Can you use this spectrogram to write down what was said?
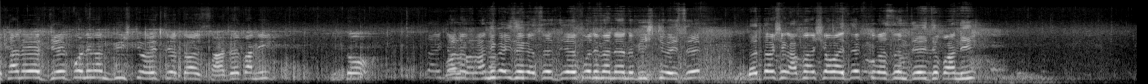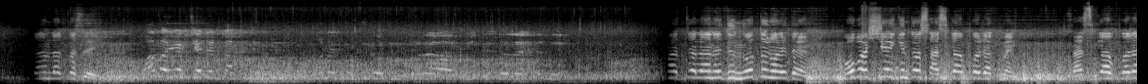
এখানে যে পরিমাণ বৃষ্টি হয়েছে তো সাদের পানি কিন্তু পানি পাইছে গেছে যে পরিমাণে এখানে বৃষ্টি হয়েছে। তো দর্শক আপনারা সবাই দেখতে পাচ্ছেন যে যে পানি। কেমন লাগতেছে? ভালো নতুন হইতেন অবশ্যই কিন্তু সাবস্ক্রাইব করে রাখবেন। সাবস্ক্রাইব করে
